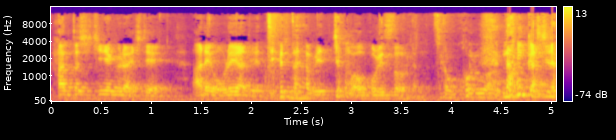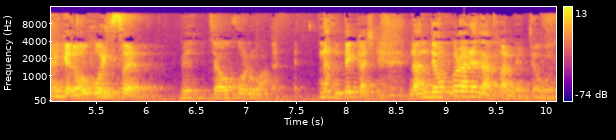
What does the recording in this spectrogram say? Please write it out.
半年1年ぐらいして「あれ俺やで」って言ったらめっちゃ怒りそうやめっちゃ怒るわ。ななんか知らんけど怒りそうやめっちゃ怒るわ。ななんでかしなんで怒られなあかんねんって思う。め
